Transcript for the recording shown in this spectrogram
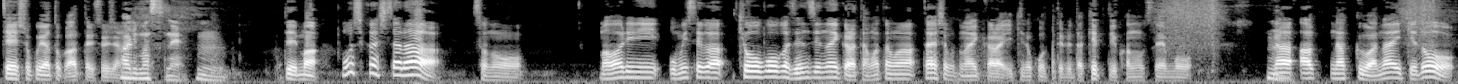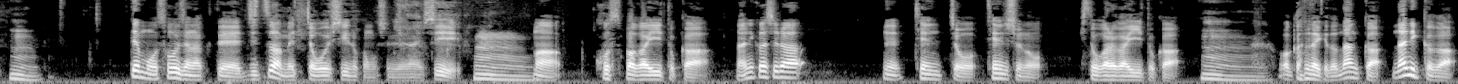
定食屋とかあったりするじゃない？ありますね。うん。で、まあ、もしかしたら、その、周りにお店が、競合が全然ないから、たまたま大したことないから生き残ってるだけっていう可能性もな、あなくはないけど、うん。でもそうじゃなくて、実はめっちゃ美味しいのかもしれないし、うん。まあ、コスパがいいとか、何かしら、ね、店長、店主の人柄がいいとか、うん。わかんないけど、なんか、何かが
